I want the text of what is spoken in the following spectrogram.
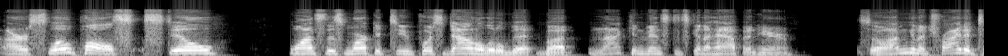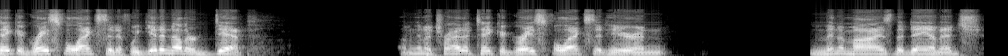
our slow pulse still wants this market to push down a little bit, but not convinced it's going to happen here. So I'm going to try to take a graceful exit. If we get another dip, I'm going to try to take a graceful exit here and minimize the damage.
